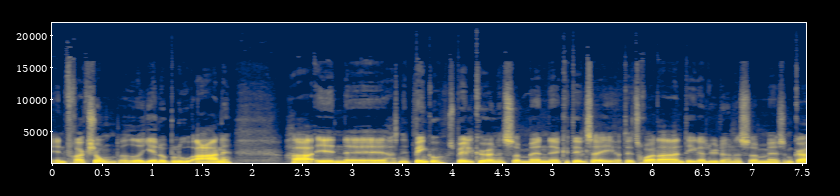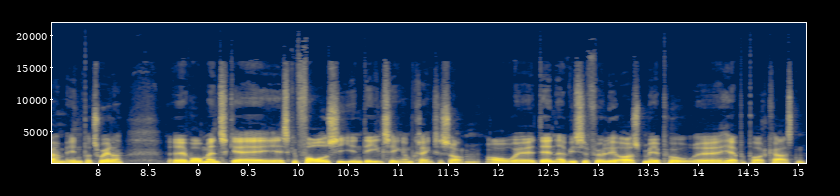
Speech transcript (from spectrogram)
en fraktion, der hedder Yellow Blue Arne, har, en, øh, har sådan et bingo-spil kørende, som man øh, kan deltage i, og det tror jeg, der er en del af lytterne, som, øh, som gør inde på Twitter, øh, hvor man skal, øh, skal forudsige en del ting omkring sæsonen. Og øh, den er vi selvfølgelig også med på øh, her på podcasten.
